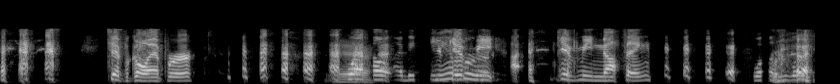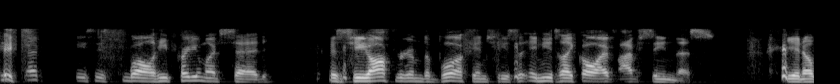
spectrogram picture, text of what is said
Typical emperor. yeah. Well, I mean, the You give me give me nothing. Well, he, what he said, he says, well, he pretty much said, because she offered him the book, and she's and he's like, oh, I've I've seen this, you know.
